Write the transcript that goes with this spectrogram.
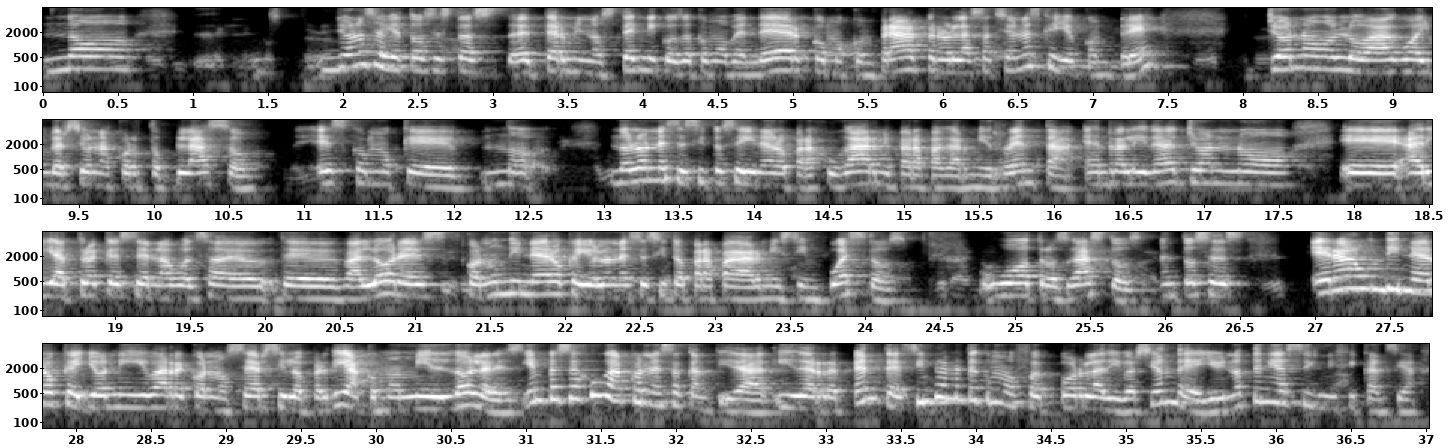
No, yo no sabía todos estos eh, términos técnicos de cómo vender, cómo comprar, pero las acciones que yo compré, yo no lo hago a inversión a corto plazo. Es como que no, no lo necesito ese dinero para jugar ni para pagar mi renta. En realidad yo no eh, haría trueques en la bolsa de, valores con un dinero que yo lo necesito para pagar mis impuestos u otros gastos. Entonces, era un dinero que yo ni iba a reconocer si lo perdía, como mil dólares. Y empecé a jugar con esa cantidad y de repente, simplemente como fue por la diversión de ello y no tenía significancia,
